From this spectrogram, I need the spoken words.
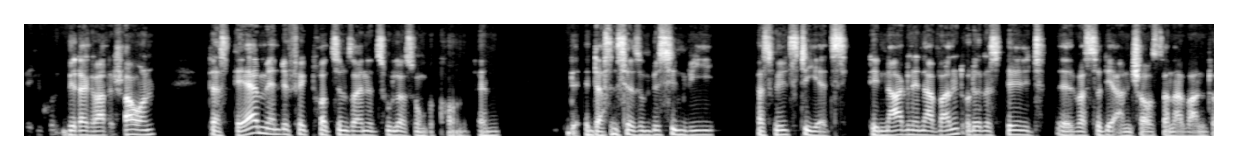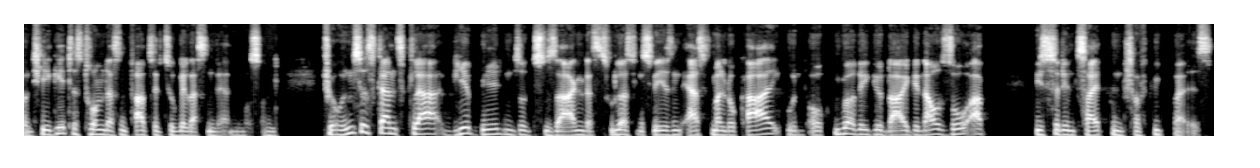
welchen Kunden wir da gerade schauen, dass der im Endeffekt trotzdem seine Zulassung bekommt. Denn das ist ja so ein bisschen wie, was willst du jetzt? Den Nagel in der Wand oder das Bild, äh, was du dir anschaust an der Wand? Und hier geht es darum, dass ein Fahrzeug zugelassen werden muss. Und für uns ist ganz klar, wir bilden sozusagen das Zulassungswesen erstmal lokal und auch überregional genau so ab, wie es zu dem Zeitpunkt verfügbar ist.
